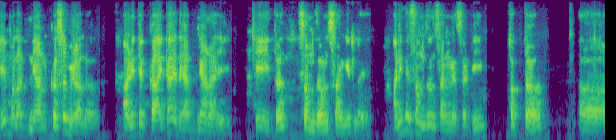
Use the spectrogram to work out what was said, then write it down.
हे मला ज्ञान कसं मिळालं? आणि ते काय काय ज्ञान आहे? हे इथं समजावून सांगितलंय. आणि ते समजून सांगण्यासाठी फक्त अं,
